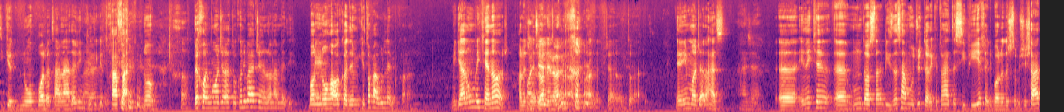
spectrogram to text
دیگه نه بالاتر نداریم که آره. دیگه تو خفن. نه. خب. بخوای مهاجرت بکنی بعد جنرال هم بدی. با. نه آکادمی که تو قبول نمی‌کنن. میگن اون به کنار. حالا جنرال تو جنرال آره، جنرال تو بعد. یعنی این ماجرا هست. عجب. اینه که اون داستان بیزنس هم وجود داره که تو حتی سی پی خیلی بالا داشته باشی. شاید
